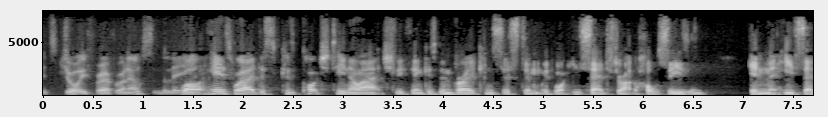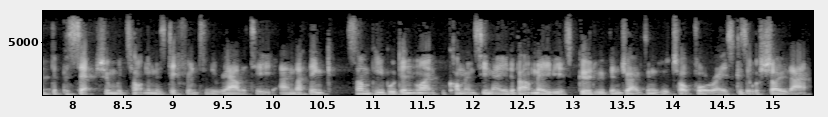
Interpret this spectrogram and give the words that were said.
it's joy for everyone else in the league. Well, here's where I just because Pochettino, I actually think has been very consistent with what he said throughout the whole season. In that he said the perception with Tottenham is different to the reality, and I think some people didn't like the comments he made about maybe it's good we've been dragged into the top four race because it will show that.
